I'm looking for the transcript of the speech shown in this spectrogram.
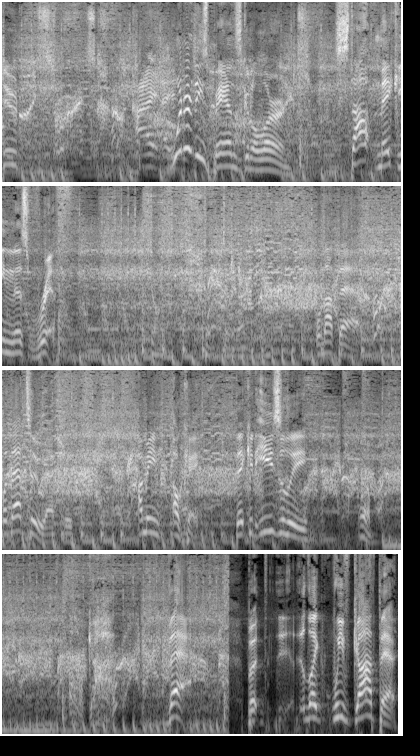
Dude, I, when are these bands gonna learn? Stop making this riff. Well, not that, but that too, actually. I mean, okay, they could easily. Oh, oh God, that. But like we've got that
